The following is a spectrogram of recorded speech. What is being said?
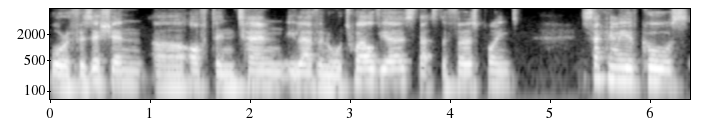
or a physician are often 10, 11, or 12 years. That's the first point. Secondly, of course,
